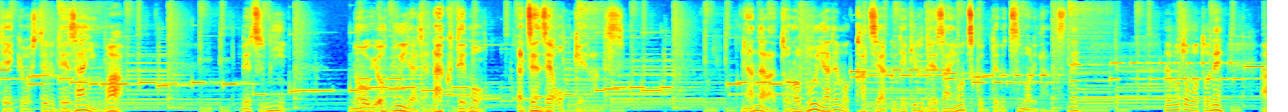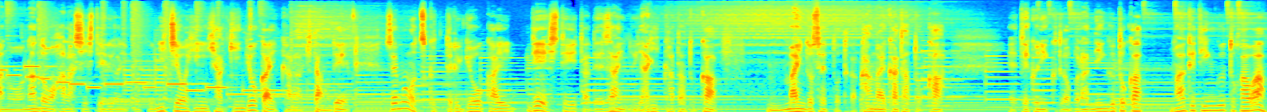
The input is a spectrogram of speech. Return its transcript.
提供しているデザインは別に農業分野じゃなくても全然 OK なんです。なんならどの分野でも活躍できるデザインを作ってるつもりなんですね。でもともとねあの何度もお話ししているように僕日用品100均業界から来たのでそういうものを作ってる業界でしていたデザインのやり方とかマインドセットとか考え方とかテクニックとかブランディングとかマーケティングとかは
